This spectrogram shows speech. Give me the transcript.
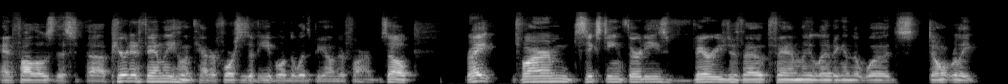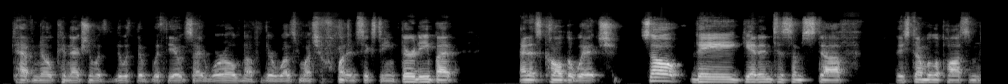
and follows this uh, Puritan family who encounter forces of evil in the woods beyond their farm. So, right, farm, 1630s, very devout family living in the woods. Don't really have no connection with with the with the outside world. Not that there was much of one in 1630, but and it's called the witch. So they get into some stuff. They stumble upon some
